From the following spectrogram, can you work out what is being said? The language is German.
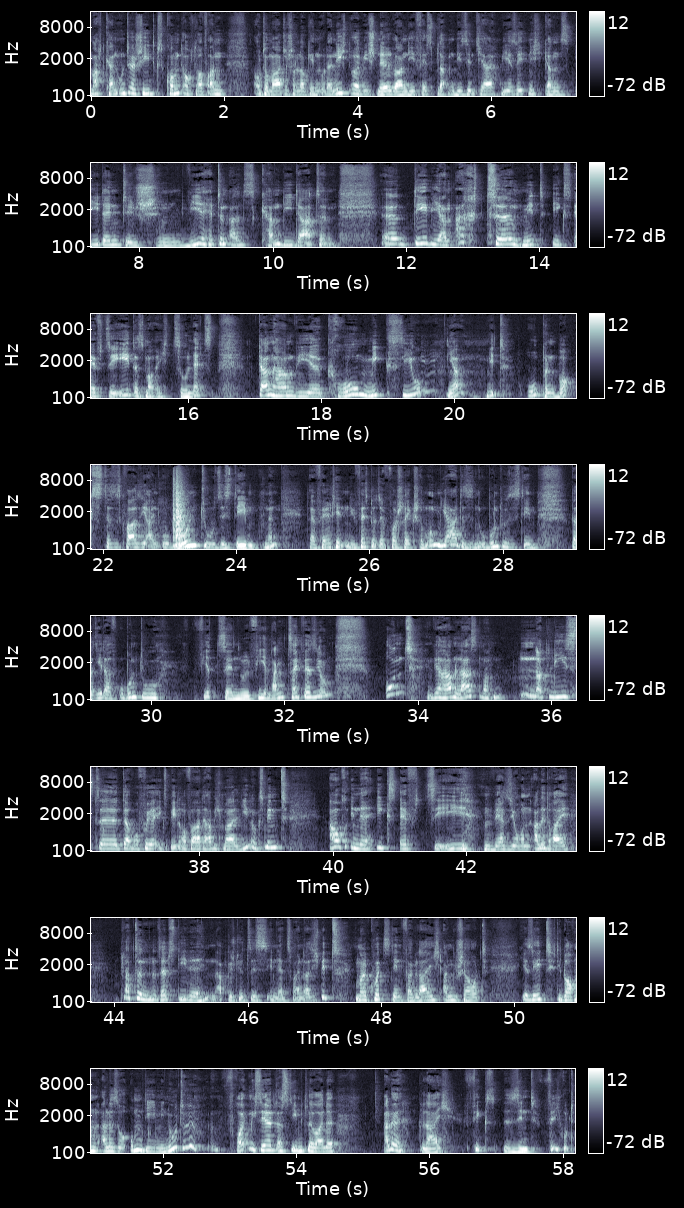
macht keinen Unterschied, kommt auch darauf an, automatischer Login oder nicht, oder wie schnell waren die Festplatten. Die sind ja, wie ihr seht, nicht ganz identisch. Wir hätten als Kandidaten äh, Debian 8 äh, mit XFCE, das mache ich zuletzt. Dann haben wir Chromixium, ja, mit OpenBox, das ist quasi ein Ubuntu-System. Ne? Da fällt hinten die Festplatte vor Schrägschirm um. Ja, das ist ein Ubuntu-System, basiert auf Ubuntu 14.04 Langzeitversion. Und wir haben last not least, äh, da wo früher XP drauf war, da habe ich mal Linux Mint, auch in der XFCE-Version, alle drei Platten, selbst die, der hinten abgestürzt ist, in der 32-Bit, mal kurz den Vergleich angeschaut. Ihr seht, die brauchen alle so um die Minute. Freut mich sehr, dass die mittlerweile alle gleich fix sind. Finde ich gut.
